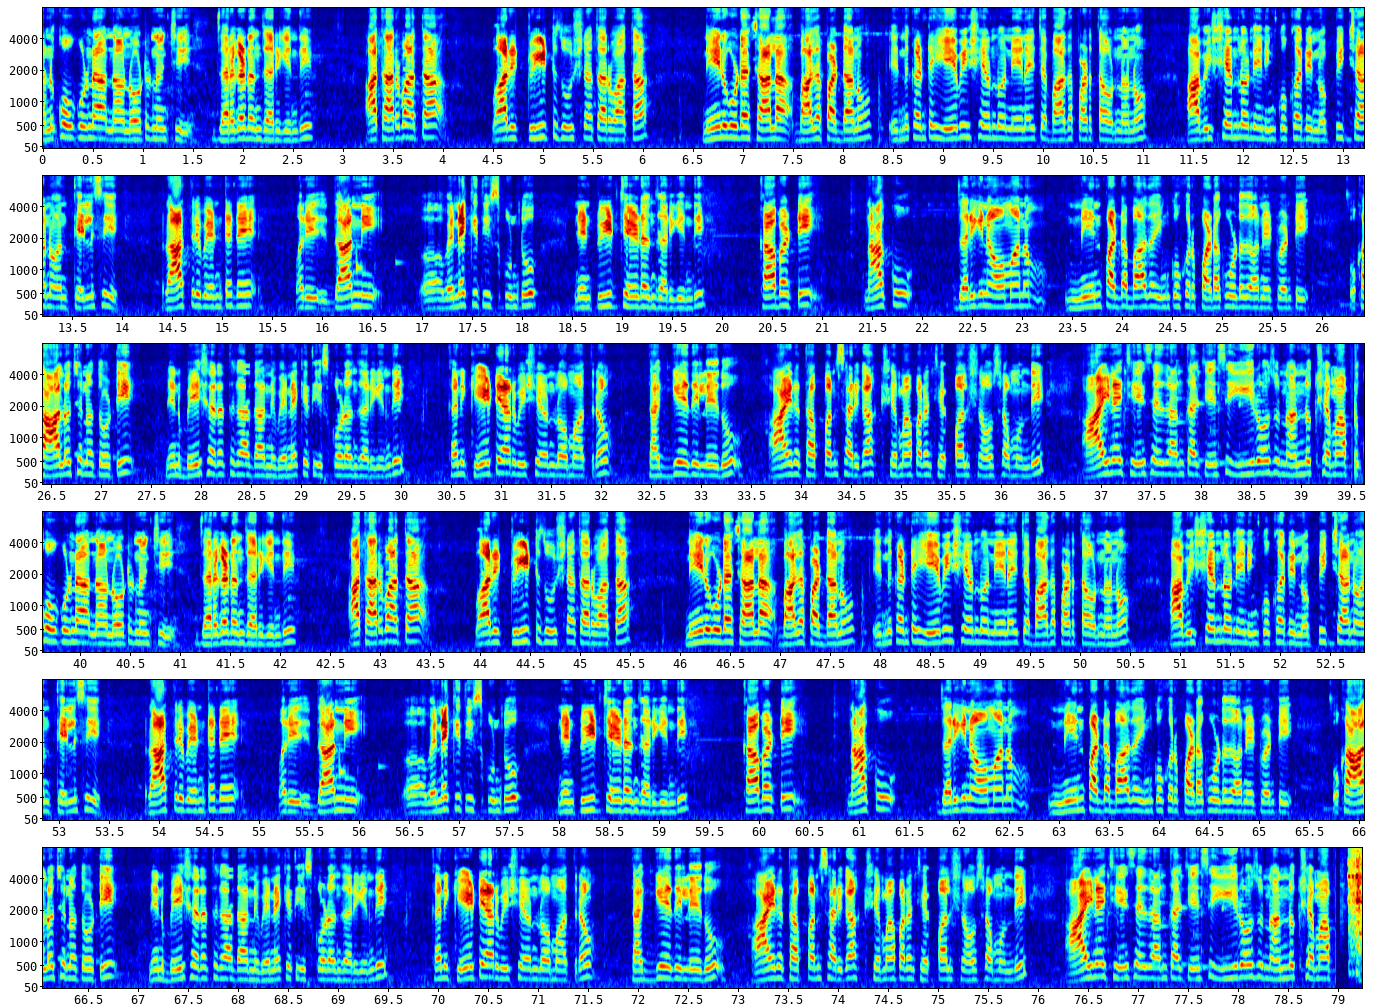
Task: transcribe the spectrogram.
అనుకోకుండా నా నోటు నుంచి జరగడం జరిగింది. ఆ తర్వాత వారి ట్వీట్ చూసిన తర్వాత నేను కూడా చాలా బాధపడ్డాను. ఎందుకంటే ఏ విషయంలో నేనైతే బాధపడతా ఉన్నానో ఆ విషయంలో నేను ఇంకొకరిని నొప్పించాను అని తెలిసి రాత్రి వెంటనే మరి దాన్ని వెనక్కి తీసుకుంటూ నేను ట్వీట్ చేయడం జరిగింది. కాబట్టి నాకు జరిగిన అవమానం నేను పడ్డ బాధ ఇంకొకరు పడకూడదు అనేటువంటి ఒక ఆలోచనతోటి నేను బేషరత్గా దాన్ని వెనక్కి తీసుకోవడం జరిగింది. కానీ కేటీఆర్ విషయంలో మాత్రం తగ్గేది లేదు. ఆయన తప్పనిసరిగా క్షమాపణ చెప్పాల్సిన అవసరం ఉంది. ఆయనే చేసేదంతా చేసి ఈరోజు నన్ను క్షమాపడుకోకుండా నా నోటు నుంచి జరగడం జరిగింది. ఆ తర్వాత వారి ట్వీట్ చూసిన తర్వాత నేను కూడా చాలా బాధపడ్డాను. ఎందుకంటే ఏ విషయంలో నేనైతే బాధపడతా ఉన్నానో ఆ విషయంలో నేను ఇంకొకరిని నొప్పించాను అని తెలిసి రాత్రి వెంటనే మరి దాన్ని వెనక్కి తీసుకుంటూ నేను ట్వీట్ చేయడం జరిగింది. కాబట్టి నాకు జరిగిన అవమానం నేను పడ్డ బాధ ఇంకొకరు పడకూడదు అనేటువంటి ఒక ఆలోచనతోటి నేను బేషరతుగా దాన్ని వెనక్కి తీసుకోవడం జరిగింది. కానీ కేటీఆర్ విషయంలో మాత్రం తగ్గేది లేదు. ఆయన తప్పనిసరిగా క్షమాపణ చెప్పాల్సిన అవసరం ఉంది. ఆయనే చేసేదంతా చేసి ఈరోజు నన్ను క్షమాపణ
